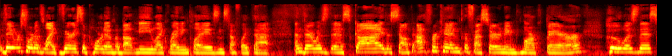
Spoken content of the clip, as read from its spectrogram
They were sort of like very supportive about me, like writing plays and stuff like that. And there was this guy, the South African professor named Mark Bear, who was this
